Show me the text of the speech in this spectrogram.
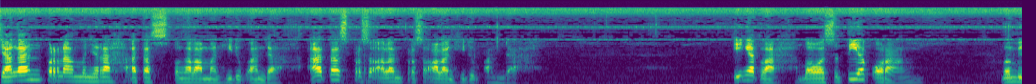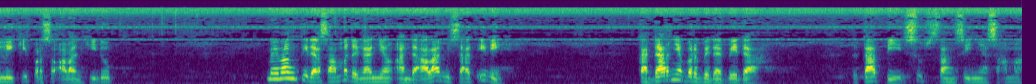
Jangan pernah menyerah atas pengalaman hidup Anda, atas persoalan-persoalan hidup Anda. Ingatlah bahwa setiap orang memiliki persoalan hidup memang tidak sama dengan yang Anda alami saat ini. Kadarnya berbeda-beda, tetapi substansinya sama.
